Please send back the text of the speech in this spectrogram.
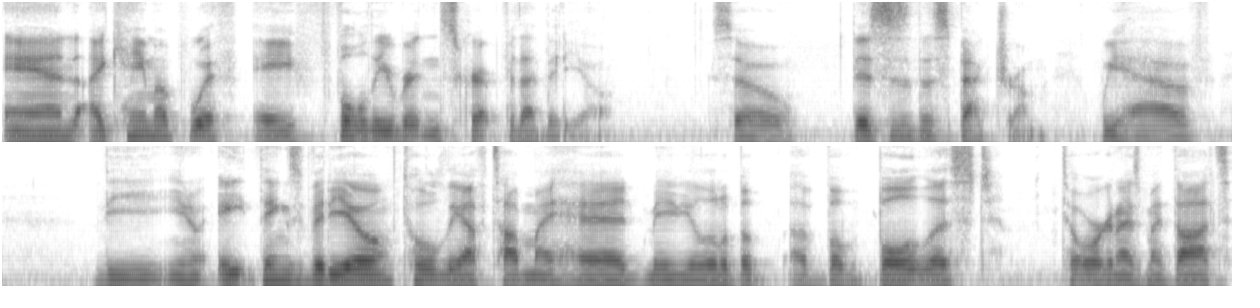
and I came up with a fully written script for that video. So this is the spectrum. We have the you know eight things video, totally off top of my head, maybe a little bit of a bullet list to organize my thoughts.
